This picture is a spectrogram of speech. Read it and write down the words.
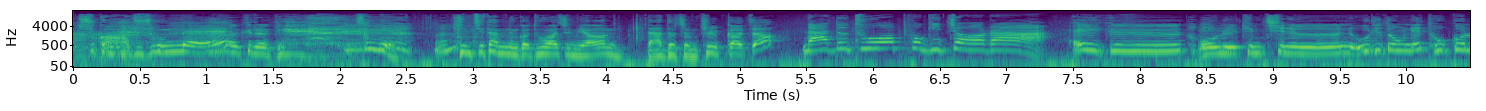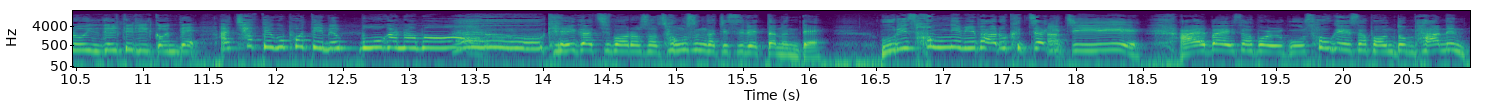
배추가 아주 좋네. 어, 그러게. 성님, 김치 담는 거 도와주면 나도 좀 줄 거죠? 나도 두어 포기 줘라. 에이그, 오늘 김치는 우리 동네 독거노인들 드릴 건데, 아, 차 떼고 포 떼면 뭐가 남아? 아유, 개같이 벌어서 정승같이 쓰랬다는데. 우리 성님이 바로 그 짝이지. 아. 알바에서 벌고 속에서 번 돈 반은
